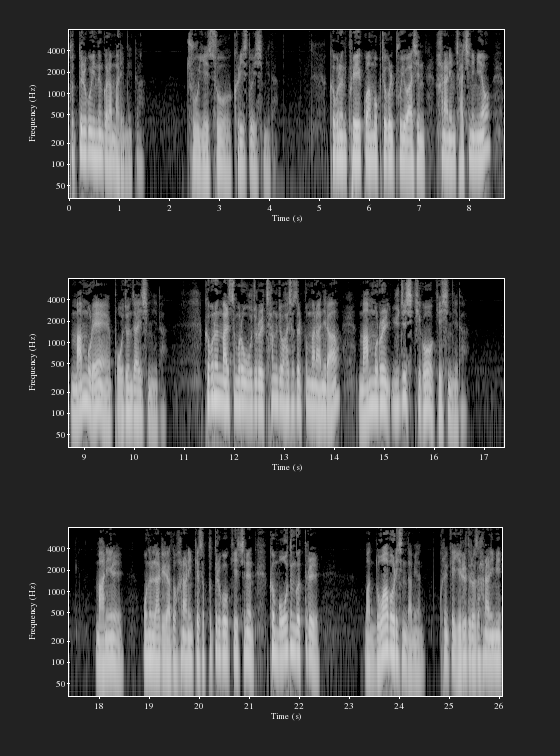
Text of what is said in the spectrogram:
붙들고 있는 거란 말입니까? 주 예수 그리스도이십니다. 그분은 계획과 목적을 부여하신 하나님 자신이며 만물의 보존자이십니다. 그분은 말씀으로 우주를 창조하셨을 뿐만 아니라 만물을 유지시키고 계십니다. 만일 오늘날이라도 하나님께서 붙들고 계시는 그 모든 것들을 막 놓아버리신다면, 그러니까 예를 들어서 하나님이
